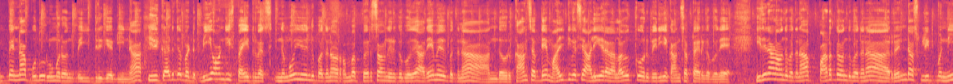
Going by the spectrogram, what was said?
இப்போ என்ன புது ரூமர் வந்து போயிட்டு இருக்கு அப்படின்னா இதுக்கு அடுத்தப்பட்டு பியாண்ட் தி ஸ்பைடர்வர்ஸ் இந்த மூவி வந்து பார்த்தோன்னா ரொம்ப பெருசாக வந்து இருக்க போது அதேமாதிரி பார்த்தீங்கன்னா பார்த்தோன்னா அந்த ஒரு கான்செப்டே மல்டிவர்ஸே அழிகிற அளவுக்கு ஒரு பெரிய கான்செப்டாக இருக்க போது இதனால் வந்து பார்த்தோன்னா படத்தை வந்து பார்த்தோன்னா ரெண்டாக ஸ்ப்ளிட் பண்ணி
